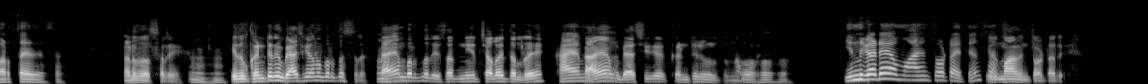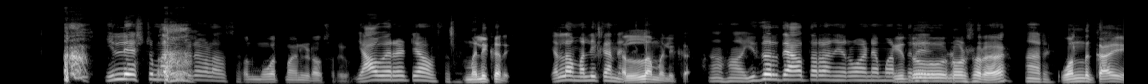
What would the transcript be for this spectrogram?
ಬರ್ತಾ ಇದೆ ಸರ್. ನಡದ ಸರ್ ಇದು ಕಂಟಿನ್ಯೂ ಬ್ಯಾಸಿಗೆನು ಬರ್ತದ ಸರ್. ಕಾಯಂ. ಬರ್ತದ್ರಿ. ಸದ್ ನೀರ್ ಚಲೋ ಐತಲ್ರಿ? ಕಾಯಂ ಬ್ಯಾಸಿಗೆ ಕಂಟಿನ್ಯೂ ಇರ್ತದ ಹಿಂದ್ಗಡೆ ಮಾವಿನ ತೋಟ ಐತೆ ಮಾವಿನ ತೋಟ ರೀ. ಇಲ್ಲಿ ಎಷ್ಟು ಮಾವಿನ ಗಿಡಗಳಾವ ಸರ್? ಒಂದ್ ಮೂವತ್ ಮಾವಿನ ಗಿಡ ಅವ್ ಸರ್ ಇವು. ಯಾವ ವೆರೈಟಿ ಯಾವ ಸರ್? ಮಲ್ಲಿಕರಿ. ಎಲ್ಲ ಮಲ್ಲಿಕಾನೆ? ಎಲ್ಲಾ ಮಲಿಕ ಹ್ಮ್ ಇದ್ರದ್ ಯಾವ ತರ ನಿರ್ವಹಣೆ ಇದು ಮಾಡ್ತೀರಿ ನೋಡ್ ಸರ್ ಹಾ ರೀ. ಒಂದ್ ಕಾಯಿ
